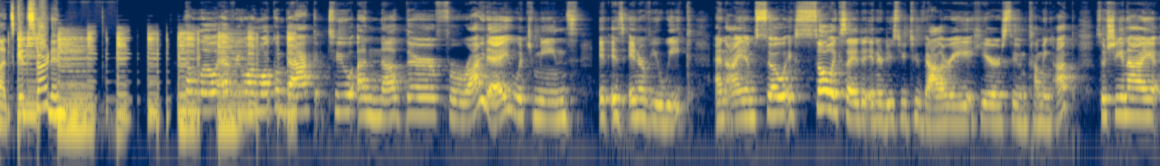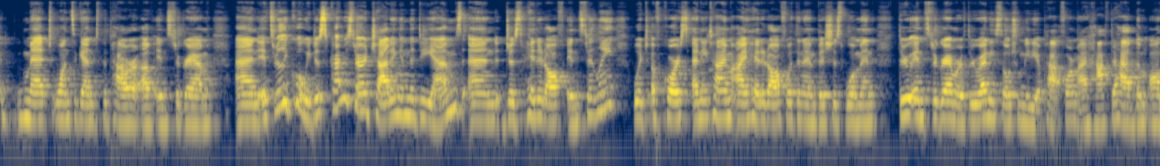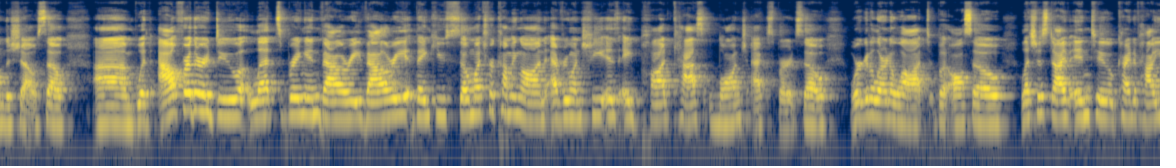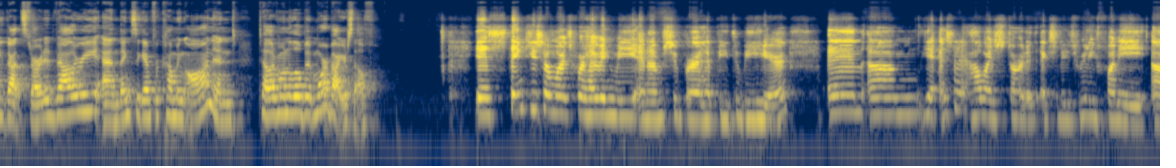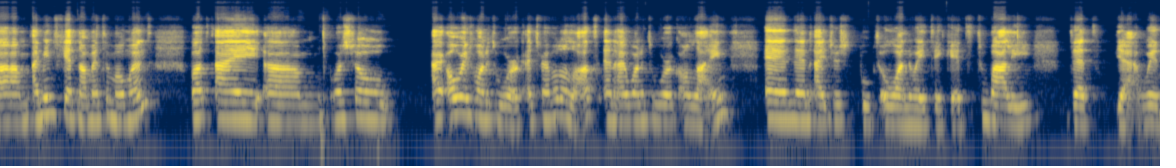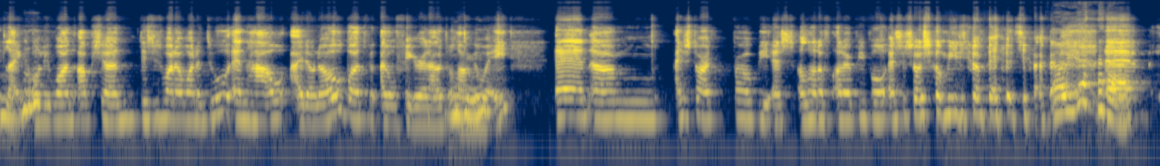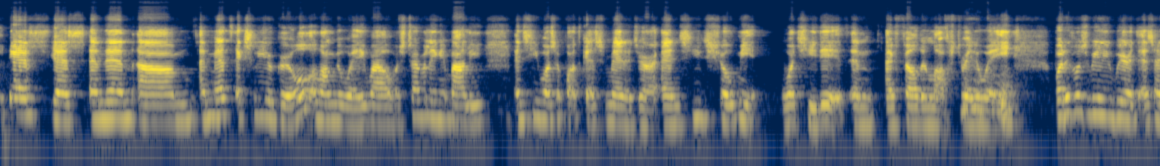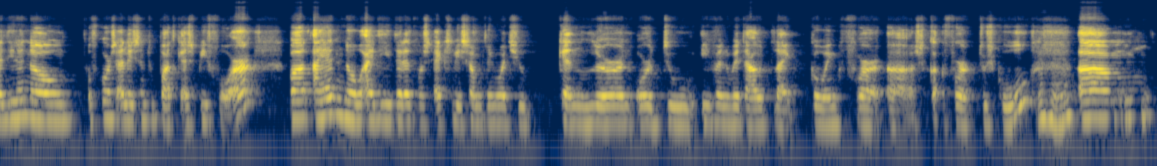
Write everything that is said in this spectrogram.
let's get started. Hello, everyone. Welcome back to another Friday, which means it is interview week. And I am so, so excited to introduce you to Valery here soon coming up. So she and I met once again to the power of Instagram. And it's really cool. We just kind of started chatting in the DMs and just hit it off instantly, which, of course, anytime I hit it off with an ambitious woman through Instagram or through any social media platform, I have to have them on the show. So um, without further ado, let's bring in Valery. Valery, thank you so much for coming on. Everyone, she is a podcast launch expert. So we're going to learn a lot, but also let's just dive into kind of how you got started, Valery. And thanks again for coming on and tell everyone a little bit more about yourself. Yes, thank you so much for having me, and I'm super happy to be here. And um, yeah, actually, how I started, actually, it's really funny. Um, I'm in Vietnam at the moment, but I um, was so I always wanted to work. I traveled a lot and I wanted to work online. And then I just booked a one way ticket to Bali that, yeah, with like only one option. This is what I want to do. And how, I don't know, but I will figure it out along mm-hmm. the way. And um, I start probably as a lot of other people as a social media manager. Oh yeah. And yes, yes. And then um, I met actually a girl along the way while I was traveling in Bali, and she was a podcast manager, and she showed me what she did, and I fell in love straight oh, away. But it was really weird as I didn't know. Of course, I listened to podcasts before, but I had no idea that it was actually something what you can learn or do even without like going for uh for to school. Mm-hmm. um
